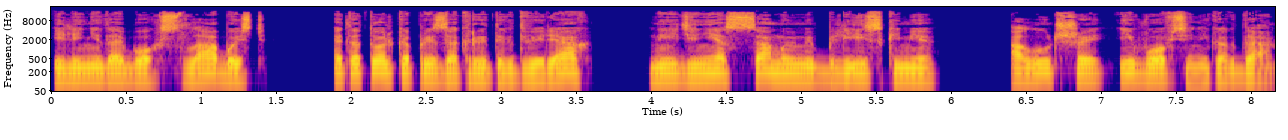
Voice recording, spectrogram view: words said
или, не дай бог, слабость — это только при закрытых дверях, наедине с самыми близкими, а лучше и вовсе никогда.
